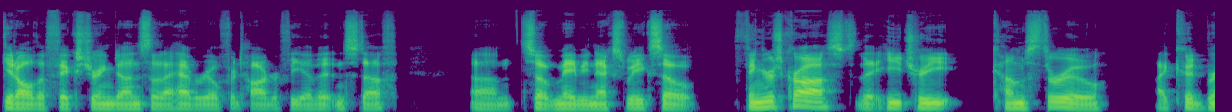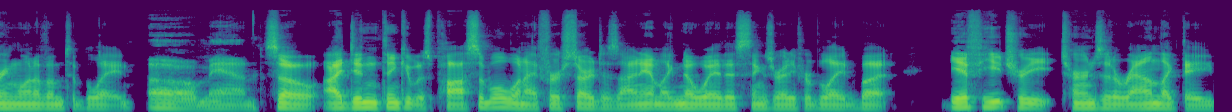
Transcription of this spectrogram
get all the fixturing done so that I have real photography of it and stuff. Um, so maybe next week. So fingers crossed that heat treat comes through. I could bring one of them to Blade. Oh man. So I didn't think it was possible when I first started designing. it. I'm like, no way, this thing's ready for Blade. But if heat treat turns it around like they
